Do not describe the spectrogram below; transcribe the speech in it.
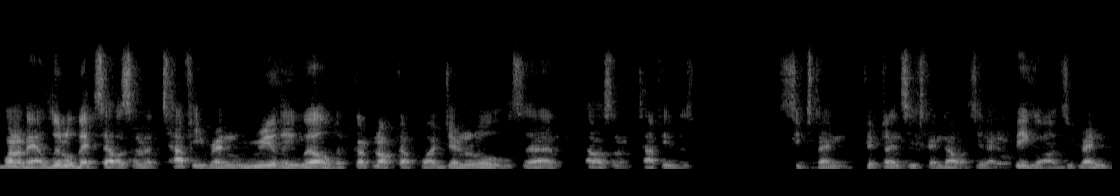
one of our little bets. Alison and Tuffy ran really well, but got knocked off by General Rules. Uh, Alison and Tuffy was 16 15 16 dollars. You know, big odds. It ran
